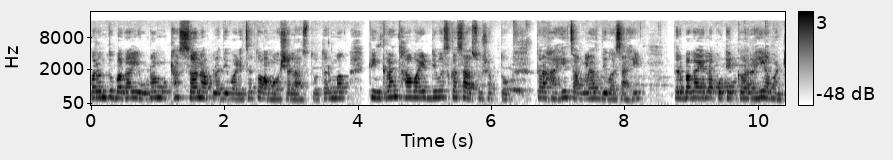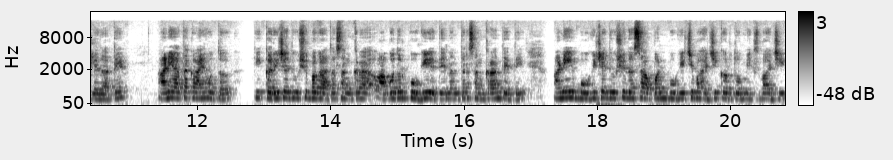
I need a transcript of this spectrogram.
परंतु बघा एवढा मोठा सण आपला दिवाळीचा तो अमावश्याला असतो. तर मग किंक्रांत हा वाईट दिवस कसा असू शकतो? तर हाही चांगलाच दिवस आहे. तर बघा याला कुठे करही म्हटले जाते. आणि आता काय होतं की करीच्या दिवशी बघा आता संक्रा अगोदर भोगी येते नंतर संक्रांत येते. आणि भोगीच्या दिवशी जसं आपण भोगीची भाजी करतो मिक्स भाजी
